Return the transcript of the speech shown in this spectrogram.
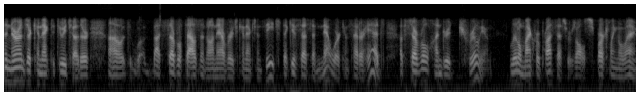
the neurons are connected to each other, uh, about several thousand on average connections each. That gives us a network inside our heads of several hundred trillion little microprocessors all sparkling away.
